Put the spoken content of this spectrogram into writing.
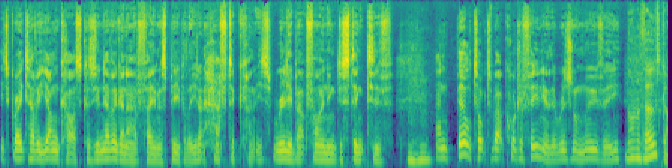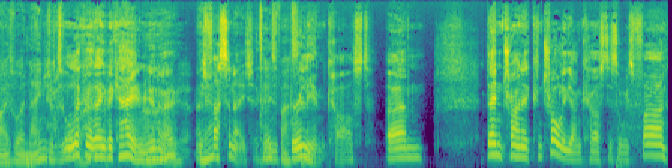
it's great to have a young cast because you're never going to have famous people. You don't have to. Kind of, it's really about finding distinctive. Mhm. And Bill talked about Quadrophenia, the original movie. None of those guys were named at all. Look who they became. You Uh-huh. know, Yeah. it's Yeah. fascinating. It is fascinating. Brilliant cast. Um, then trying to control a young cast is always fun,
